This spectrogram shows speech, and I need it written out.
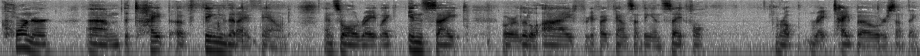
corner um, the type of thing that I've found. And so I'll write like insight or a little I if I found something insightful, or I'll write typo or something,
